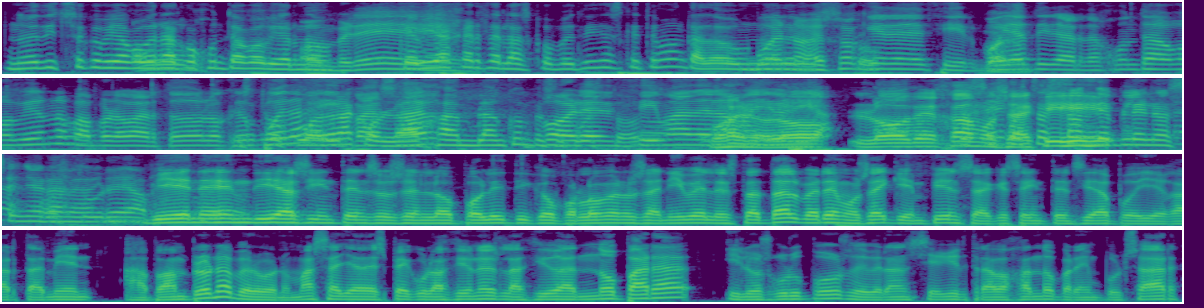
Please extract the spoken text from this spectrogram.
No he dicho que voy a gobernar Oh, con Junta de Gobierno. hombre. Que voy a ejercer las competencias que tengo en cada uno Bueno, de los eso quiere decir, voy a tirar de Junta de Gobierno para aprobar todo lo que Esto pueda y cuadra con la pasar hoja en blanco en por encima de la Bueno, mayoría. lo dejamos Los aquí. de pleno, señora. Posturea. Vienen días intensos en lo político, por lo menos a nivel estatal. Veremos, hay quien piensa que esa intensidad puede llegar también a Pamplona, pero bueno, más allá de especulaciones, la ciudad no para y los grupos deberán seguir trabajando para impulsar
